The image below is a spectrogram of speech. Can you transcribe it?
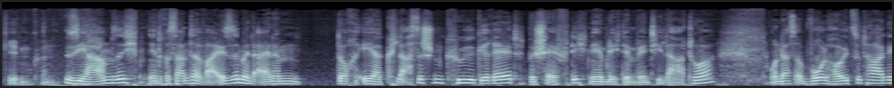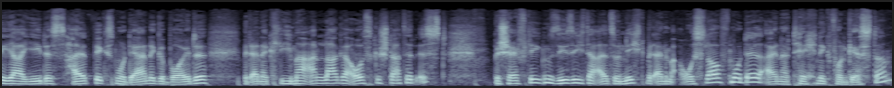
geben können. Sie haben sich interessanterweise mit einem doch eher klassischen Kühlgerät beschäftigt, nämlich dem Ventilator. Und das, obwohl heutzutage ja jedes halbwegs moderne Gebäude mit einer Klimaanlage ausgestattet ist. Beschäftigen Sie sich da also nicht mit einem Auslaufmodell einer Technik von gestern?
